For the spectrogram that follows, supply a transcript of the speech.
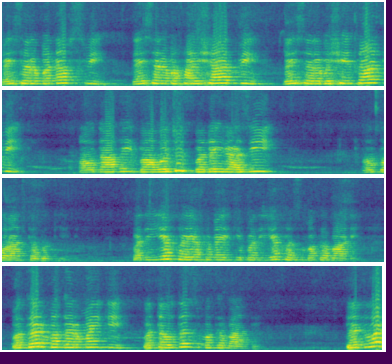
دی سره به نفس وي دی سره به خواهشات وي دی سره به شیطان وي او د هغې باوجود به دی راځي او قرآن ته به کښېني په دې یخه یخنۍ کې په دې یخه ځمکه باندې په ګرمه ګرمۍ کې په توده ځمکه باندې د نور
